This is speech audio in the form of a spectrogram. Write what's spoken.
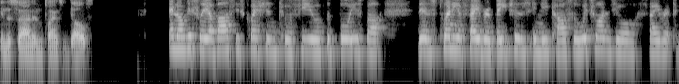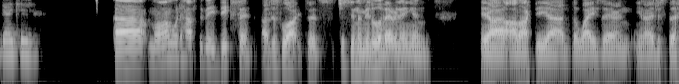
in the sun and playing some golf. And obviously, I've asked this question to a few of the boys, but there's plenty of favourite beaches in Newcastle. Which one's your favourite to go to? Uh, mine would have to be Dixon. I just like it's just in the middle of everything, and yeah, I, I like the uh, the waves there, and you know just the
